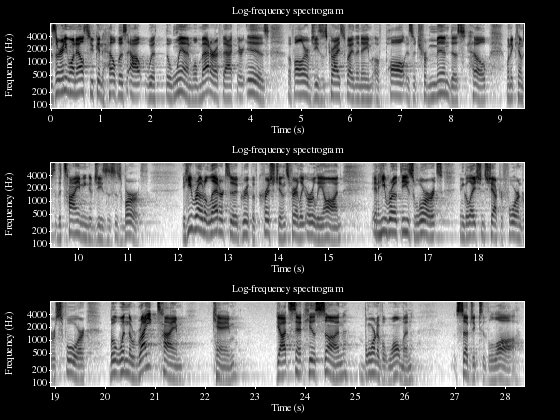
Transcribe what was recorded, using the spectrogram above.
Is there anyone else who can help us out with the when? Well, matter of fact, there is. A follower of Jesus Christ by the name of Paul is a tremendous help when it comes to the timing of Jesus' birth. He wrote a letter to a group of Christians fairly early on, and he wrote these words in Galatians chapter 4 and verse 4 But when the right time came, God sent his son, born of a woman, subject to the law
